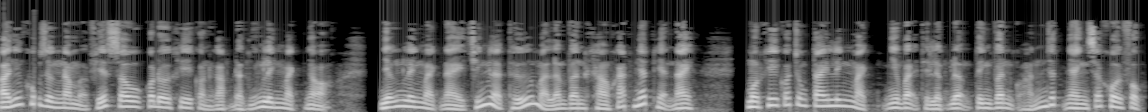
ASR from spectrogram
Ở những khu rừng nằm ở phía sâu có đôi khi còn gặp được những linh mạch nhỏ. Những linh mạch này chính là thứ mà lâm vân khao khát nhất hiện nay một khi có trong tay linh mạch, như vậy thì lực lượng tinh vân của hắn rất nhanh sẽ khôi phục,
